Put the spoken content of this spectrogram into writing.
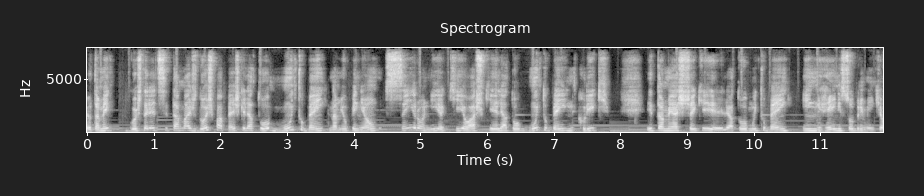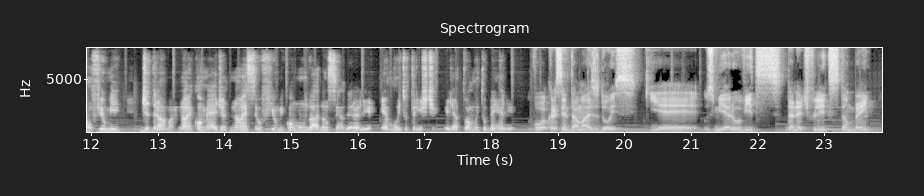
Eu também gostaria de citar mais dois papéis que ele atuou muito bem, na minha opinião, sem ironia aqui. Eu acho que ele atuou muito bem em Clique e também achei que ele atuou muito bem em Reine sobre mim, que é um filme de drama, não é comédia, não é seu filme comum do Adam Sandler ali. É muito triste. Ele atua muito bem ali. Vou acrescentar mais dois, que é Os Mierovitz da Netflix também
